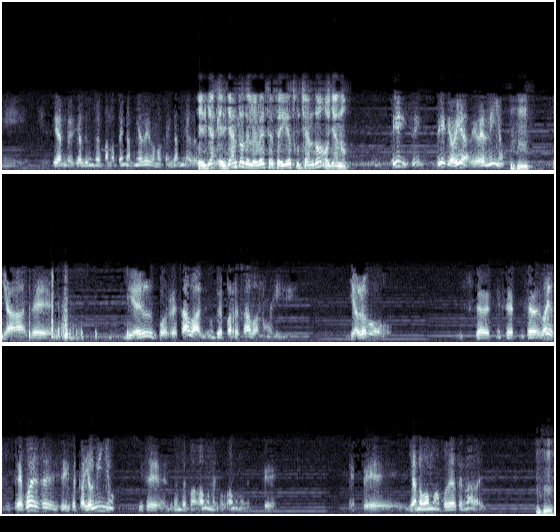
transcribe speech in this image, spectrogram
Y, y decía, me decía el punto de mi papá, no tengas miedo, digo, no tengas miedo. ¿El, ya- ¿El llanto del bebé se seguía escuchando o ya no? Sí, sí, sí, se oía, se oía el niño. Ya, este, y él pues rezaba, mi papá rezaba, ¿no? Y ya luego se, se, se, vaya, se fue, se, se, se cayó el niño y se dijo, "Pa, vámonos, vámonos, porque este, ya no vamos a poder hacer nada. Ujú.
